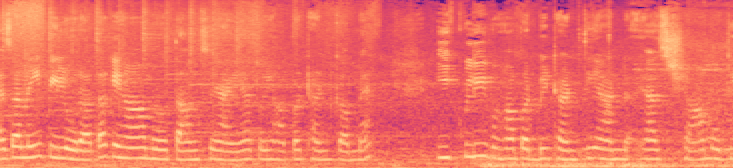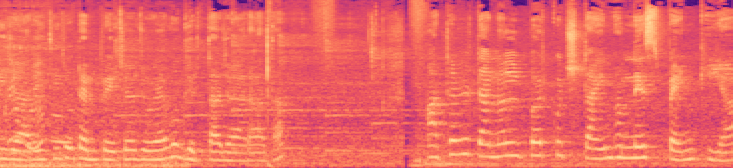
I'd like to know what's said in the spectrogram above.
ऐसा नहीं फील हो रहा था कि हाँ हम रोहतांग से आए हैं तो यहाँ पर ठंड कम है। इक्वली वहाँ पर भी ठंड थी एंड एज शाम होती जा रही थी तो टेम्परेचर जो है वो गिरता जा रहा था। अटल टनल पर कुछ टाइम हमने स्पेंड किया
